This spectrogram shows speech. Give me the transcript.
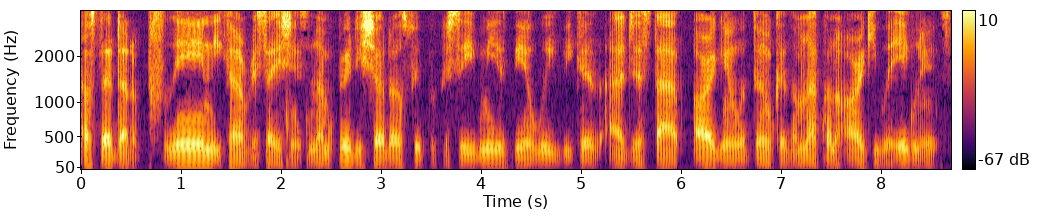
I've stepped out of plenty conversations, and I'm pretty sure those people perceive me as being weak because I just stopped arguing with them because I'm not going to argue with ignorance,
